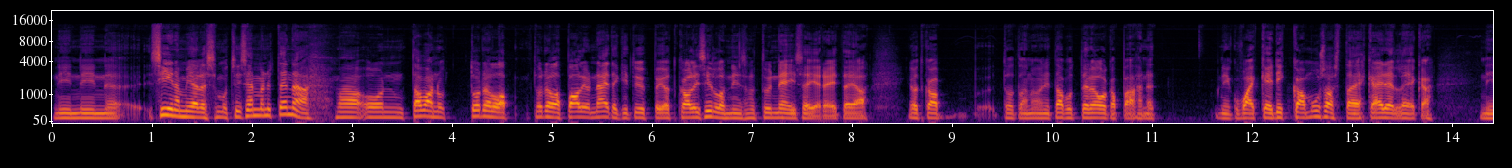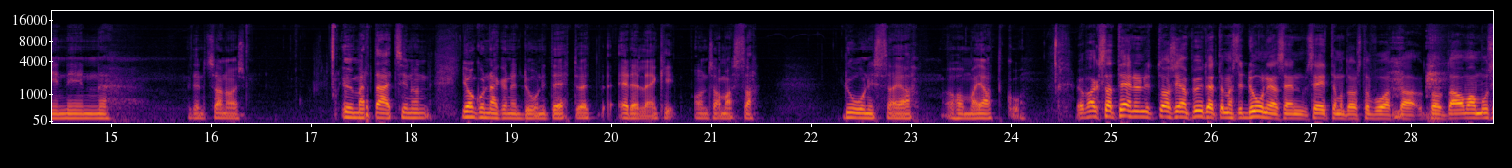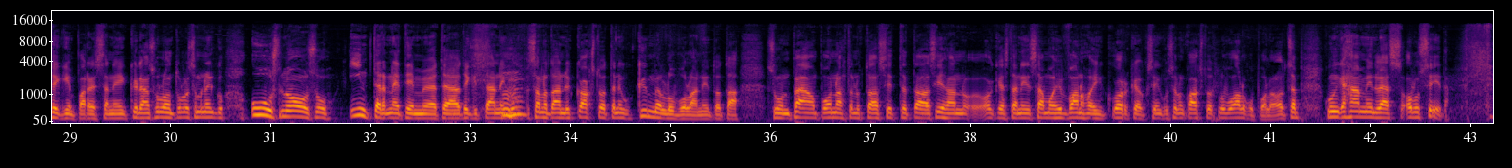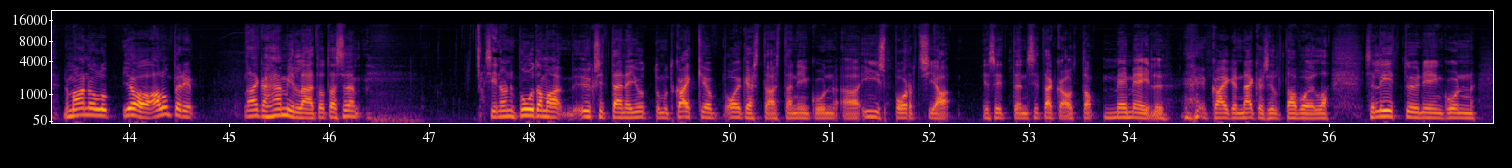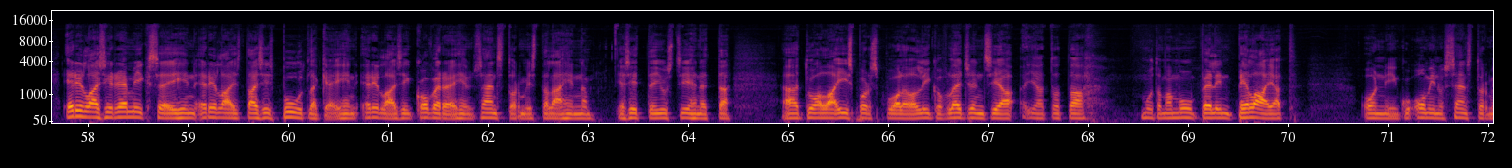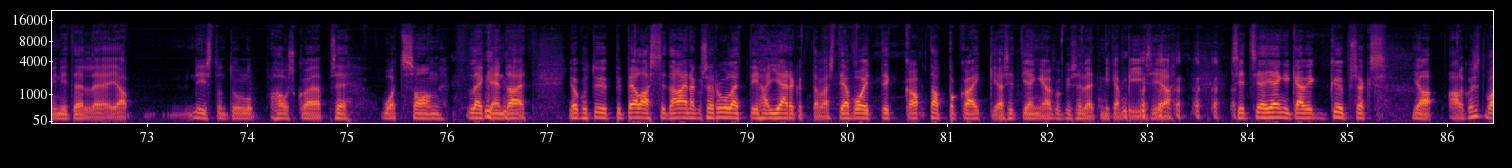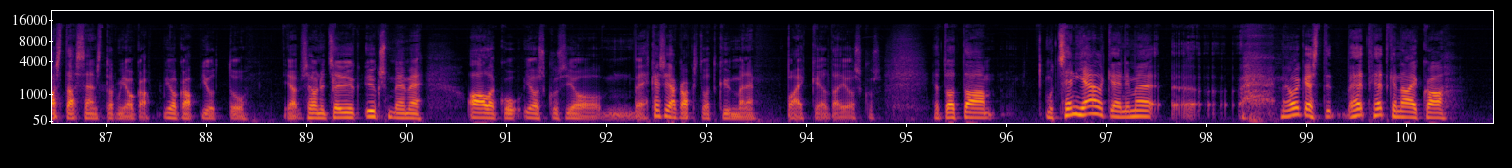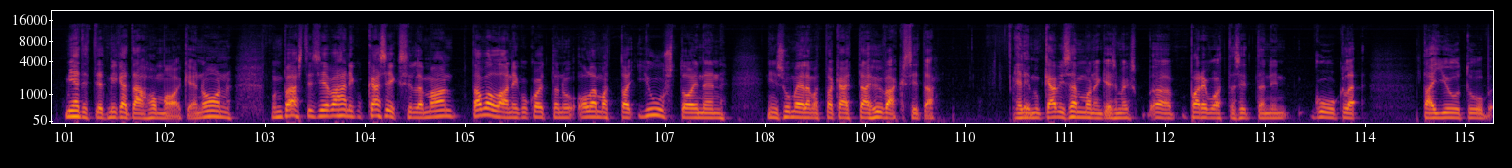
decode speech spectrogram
Niin, niin siinä mielessä, mutta siis en mä nyt enää. Mä oon tavannut todella, todella paljon näitäkin tyyppejä, jotka oli silloin niin sanottuja neiseireitä ja jotka tota noin, niin taputtelee olkapäähän, että niin kuin vaikka ei dikkaa musasta ehkä edelleenkä, niin, niin miten nyt sanoisi, ymmärtää, että siinä on jonkunnäköinen duuni tehty, että edelleenkin on samassa duunissa ja homma jatkuu. Ja vaikka sä oot tehnyt nyt tosiaan pyyteettömästi duunia sen 17 vuotta tuota, oman musiikin parissa, niin kyllähän sulla on tullut semmoinen niin uusi nousu internetin myötä ja jotenkin tämä mm-hmm. niin sanotaan nyt 2010-luvulla, niin tota, sun pää on ponnahtanut taas sitten taas ihan oikeastaan niin samoihin vanhoihin korkeuksiin kuin silloin 2000-luvun alkupuolella. Oletko kuinka hämilläs ollut siitä? No mä oon ollut, joo, alun perin aika hämillään. Tota se, siinä on nyt muutama yksittäinen juttu, mutta kaikki on oikeastaan sitä niin kuin e-sports ja ja sitten sitä kautta memeily kaiken näköisillä tavoilla. Se liittyy niin kuin erilaisiin remikseihin, erilais, tai siis bootlegeihin, erilaisiin covereihin Sandstormista lähinnä. Ja sitten just siihen, että ää, tuolla esports-puolella League of Legends ja, ja tota, muutama muun pelin pelaajat on niin kuin ominut Sandstormin itselleen ja niistä on tullut hauskoja ja se What Song legenda, että joku tyyppi pelasi sitä aina kun se ruletti ihan järkyttävästi ja voitti, ka- tappo kaikki ja sitten jengi alkoi kysellä, että mikä biisi ja sitten siellä jengi kävi kypsäksi ja alkoi sitten vastaa Sandstorm joka, joka juttu ja se on nyt se y- yksi meme alku joskus jo, ehkä siellä 2010 paikkeilta joskus. Ja tota, mutta sen jälkeen niin me, me oikeasti hetken aikaa – mietittiin, että mikä tämä homma oikein on. Mun päästiin siihen vähän niin kuin käsiksi, sillä mä oon tavallaan niin kuin koittanut olematta juustoinen, niin sumeilematta käyttää hyväksi sitä. Eli mun kävi semmoinenkin esimerkiksi äh, pari vuotta sitten, niin Google tai YouTube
